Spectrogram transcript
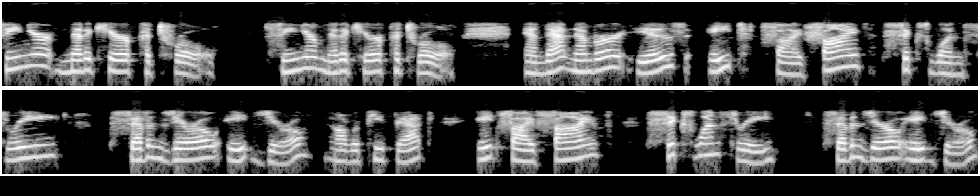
Senior Medicare Patrol. Senior Medicare Patrol. And that number is 855 613 7080. I'll repeat that 855 613 7080.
